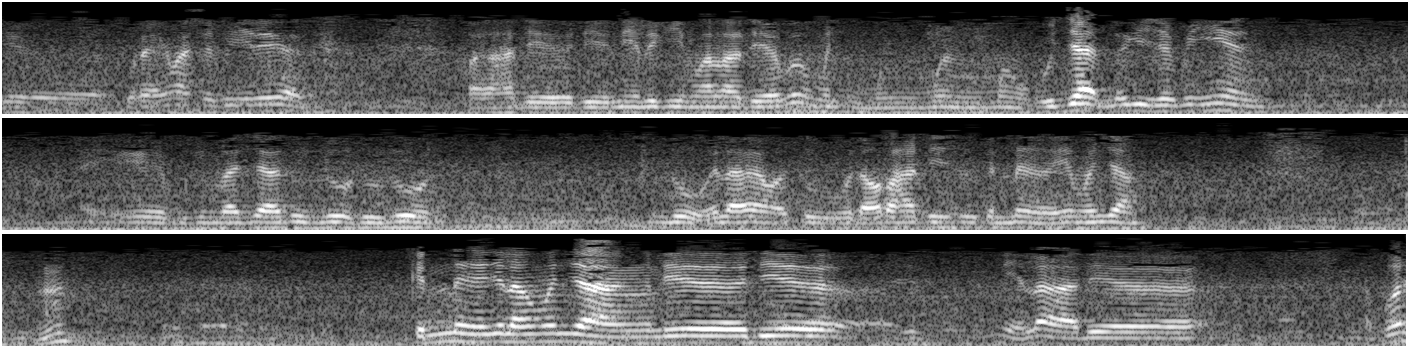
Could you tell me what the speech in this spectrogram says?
Dia kurang lah Syafi'i dia kan. Malah dia dia ni lagi malah dia apa menghujat lagi Syafi'i kan. Eh, pergi belajar tu duduk-duduk Tunduk lah kan waktu daurah hadis tu kena yang panjang. Hmm? Kena je lah panjang Dia Dia Ni lah dia Apa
